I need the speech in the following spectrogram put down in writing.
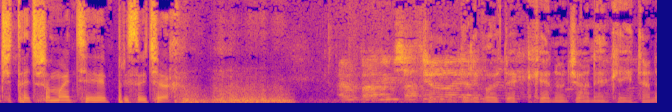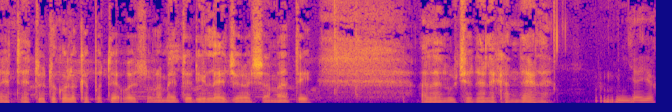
читать шамати при свечах. C'erano delle volte che non c'era neanche internet e tutto quello che potevo è solamente di leggere Shamati alla luce delle candele. Io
